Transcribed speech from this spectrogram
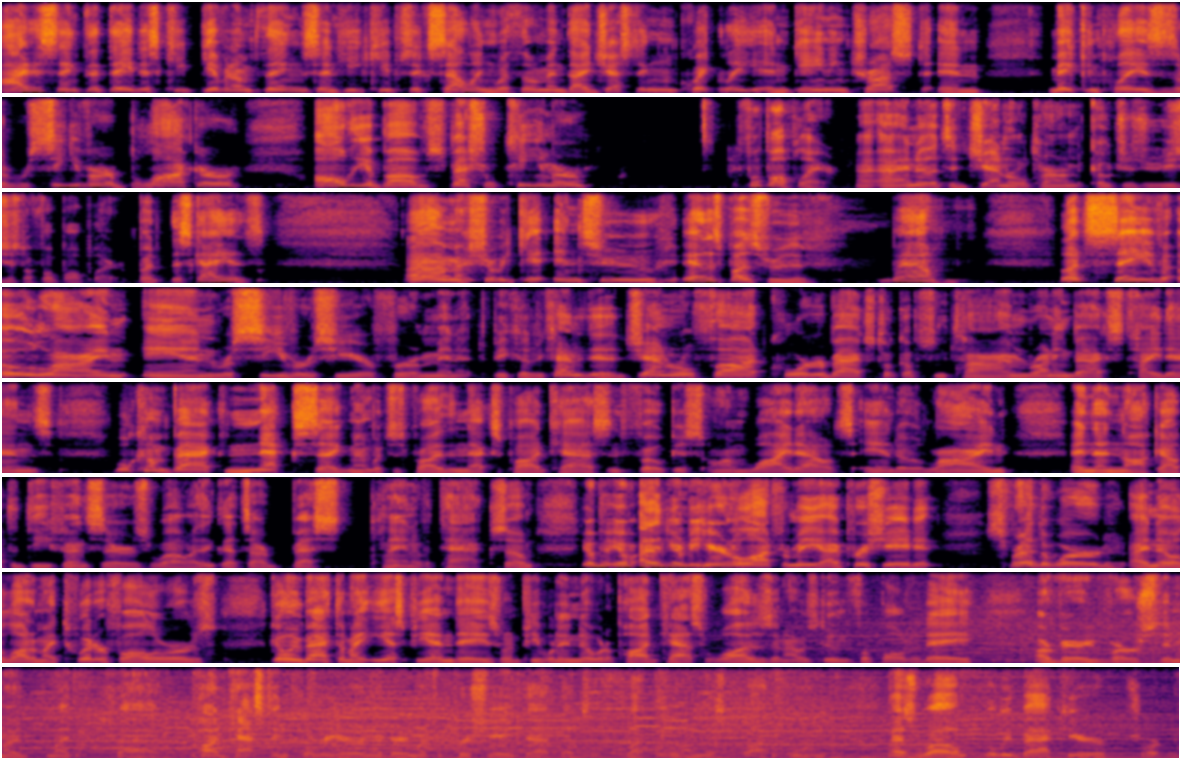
I just think that they just keep giving him things and he keeps excelling with them and digesting them quickly and gaining trust and making plays as a receiver, blocker, all the above, special teamer, football player. I, know that's a general term that coaches use. He's just a football player, but this guy is. Um, should we get into? Yeah, let's buzz through the. Well, let's save O line and receivers here for a minute because we kind of did a general thought. Quarterbacks took up some time, running backs, tight ends. We'll come back next segment, which is probably the next podcast, and focus on wideouts and O line, and then knock out the defense there as well. I think that's our best plan of attack. So you'll, you'll, I think you're gonna be hearing a lot from me. I appreciate it spread the word. I know a lot of my Twitter followers, going back to my ESPN days when people didn't know what a podcast was and I was doing football today, are very versed in my, my uh, podcasting career, and I very much appreciate that. That's reflecting on this platform as well. We'll be back here shortly.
